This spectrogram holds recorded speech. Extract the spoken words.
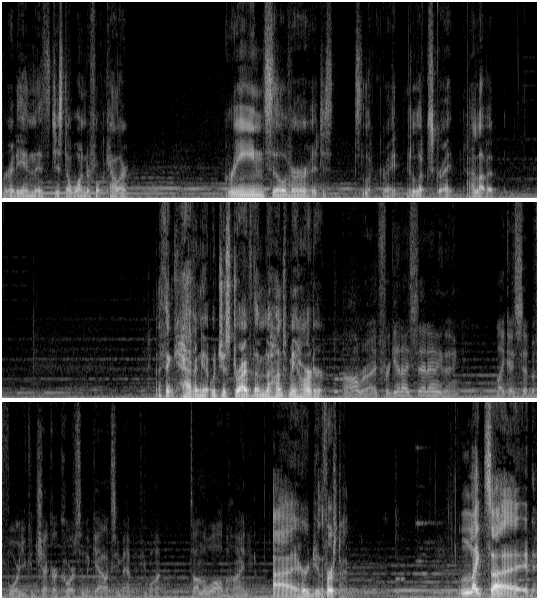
Viridian is just a wonderful color. Green, silver, it just it's look great. It looks great. I love it. I think having it would just drive them to hunt me harder. Alright, forget I said anything. Like I said before, you can check our course on the galaxy map if you want. It's on the wall behind you. I heard you the first time. Light side.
